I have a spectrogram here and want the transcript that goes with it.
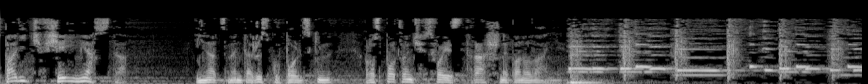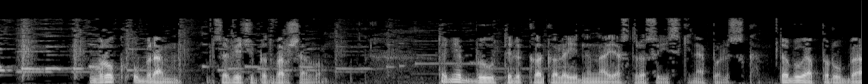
spalić wsie i miasta i na cmentarzysku polskim rozpocząć swoje straszne panowanie. Wróg u bram, Sowieci pod Warszawą. To nie był tylko kolejny najazd rosyjski na Polskę. To była próba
